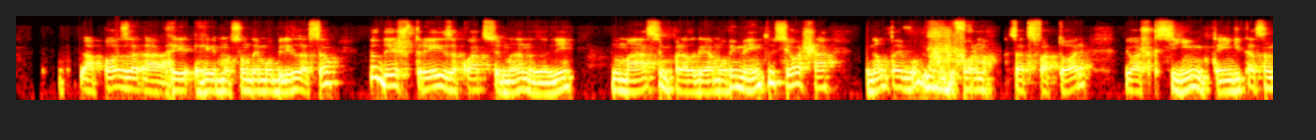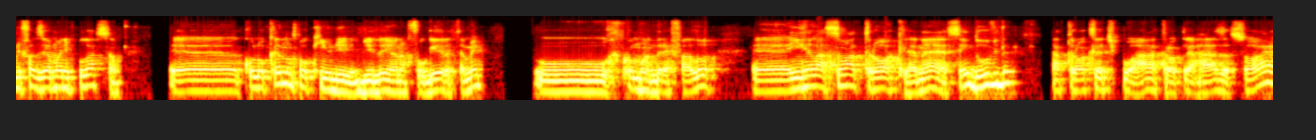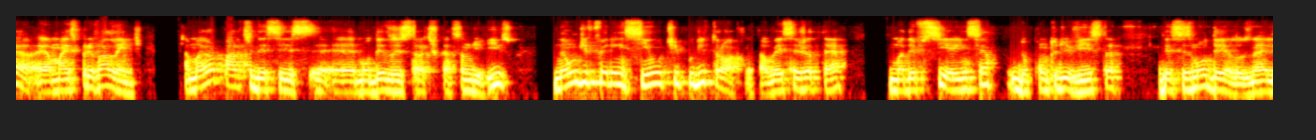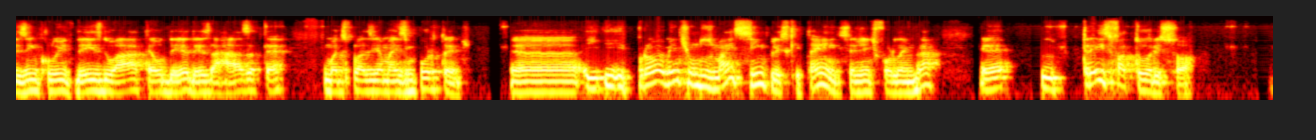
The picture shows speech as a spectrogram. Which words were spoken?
após a, remoção da imobilização, eu deixo três a quatro semanas ali, no máximo, para ela ganhar movimento, e se eu achar que não está evoluindo de forma satisfatória, eu acho que sim, tem indicação de fazer a manipulação. É, colocando um pouquinho de, de lenha na fogueira também, o, como o André falou, é, em relação à tróclea, né? Sem dúvida, a tróclea tipo A, a tróclea rasa só é, é a mais prevalente. A maior parte desses é, é modelos de estratificação de risco não diferenciam o tipo de troca. Talvez seja até uma deficiência do ponto de vista desses modelos. Né? Eles incluem desde o A até o D, desde a rasa até uma displasia mais importante. Uh, e, e, provavelmente um dos mais simples que tem, se a gente for lembrar, é três fatores só:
